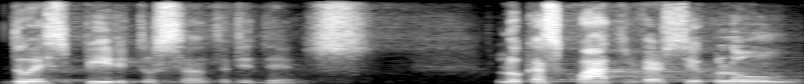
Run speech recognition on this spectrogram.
do Espírito Santo de Deus. Lucas 4, versículo 1,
